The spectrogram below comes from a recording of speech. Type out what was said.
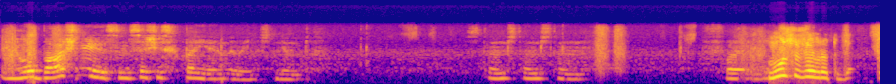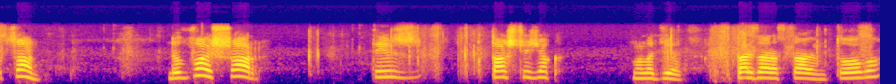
Його башні 76 хп є, не винес. Стам, стам, стам. Фаербол. Мусиш виграти, да? пацан. Давай, шар. Ти ж тащиш як молодець. Тепер зараз ставимо того.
